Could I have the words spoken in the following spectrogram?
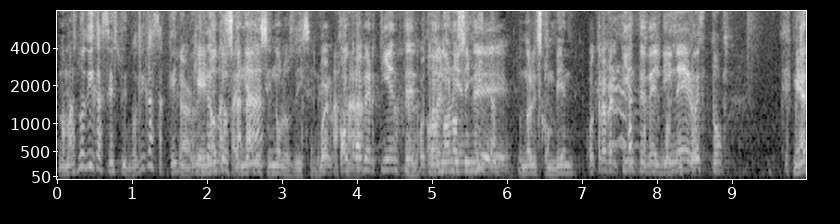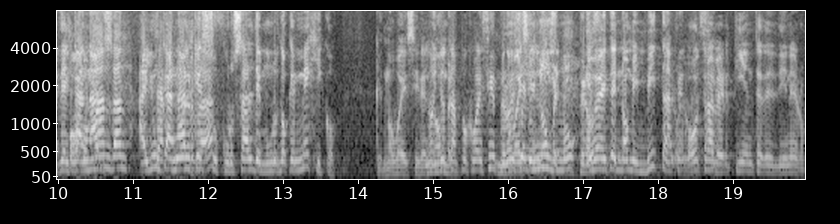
nomás no digas esto y no digas aquello. y Claro. no que en otros más allá". canales sí no los dicen. ¿eh? Bueno, Ajá, otra vertiente, Ajá. otra o no nos invitan, no les conviene. Otra vertiente del Por dinero. supuesto. Mírate, el O canal. mandan, hay un ¿te canal que es sucursal de Murdoch en México. Que no voy a decir el No, yo nombre. tampoco voy a decir, pero No es el el nombre. mismo, Pero es- obviamente no me invitan. Otra vertiente del dinero.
